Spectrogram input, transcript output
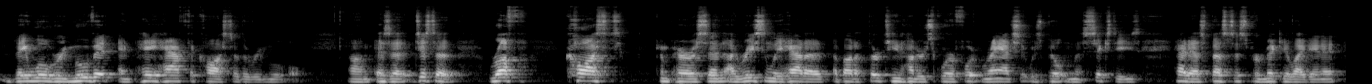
they will remove it and pay half the cost of the removal. Um, as a just a rough cost comparison, I recently had a, about a 1,300 square foot ranch that was built in the 60s, had asbestos vermiculite in it,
